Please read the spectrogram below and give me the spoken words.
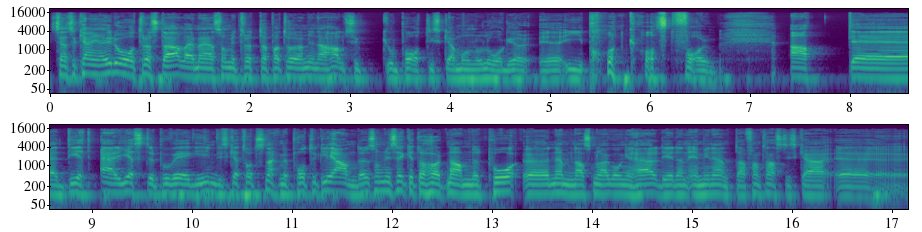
Sen så kan jag ju då trösta alla med som är trötta på att höra mina halvpsykopatiska monologer eh, i podcastform. Att Eh, det är gäster på väg in. Vi ska ta ett snack med Patrik Leander som ni säkert har hört namnet på eh, nämnas några gånger här. Det är den eminenta, fantastiska eh,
